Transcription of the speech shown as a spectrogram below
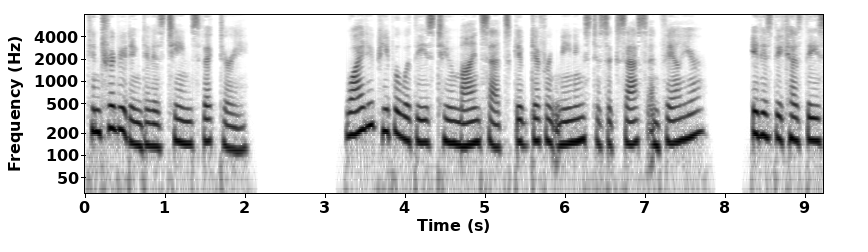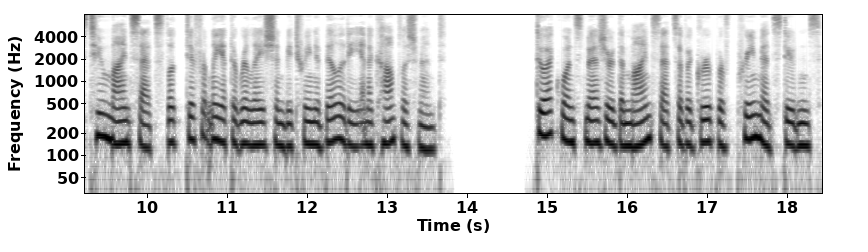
contributing to his team's victory. Why do people with these two mindsets give different meanings to success and failure? It is because these two mindsets look differently at the relation between ability and accomplishment. Dweck once measured the mindsets of a group of pre med students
